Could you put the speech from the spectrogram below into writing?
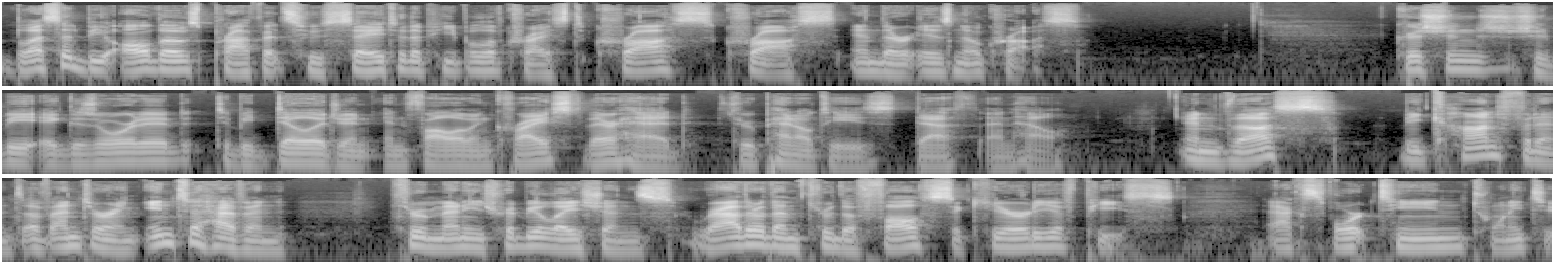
Blessed be all those prophets who say to the people of Christ, Cross, cross, and there is no cross. Christians should be exhorted to be diligent in following Christ, their head, through penalties, death, and hell. And thus be confident of entering into heaven through many tribulations, rather than through the false security of peace. Acts 14 22.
